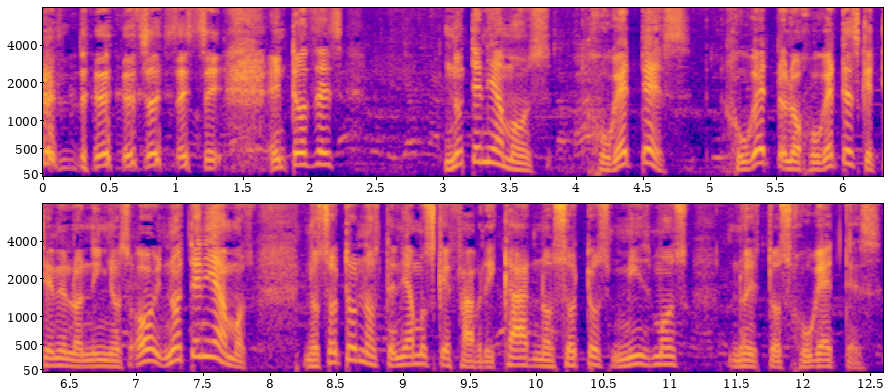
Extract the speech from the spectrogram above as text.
Entonces, no teníamos juguetes, juguetes, los juguetes que tienen los niños hoy, no teníamos. Nosotros nos teníamos que fabricar nosotros mismos nuestros juguetes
